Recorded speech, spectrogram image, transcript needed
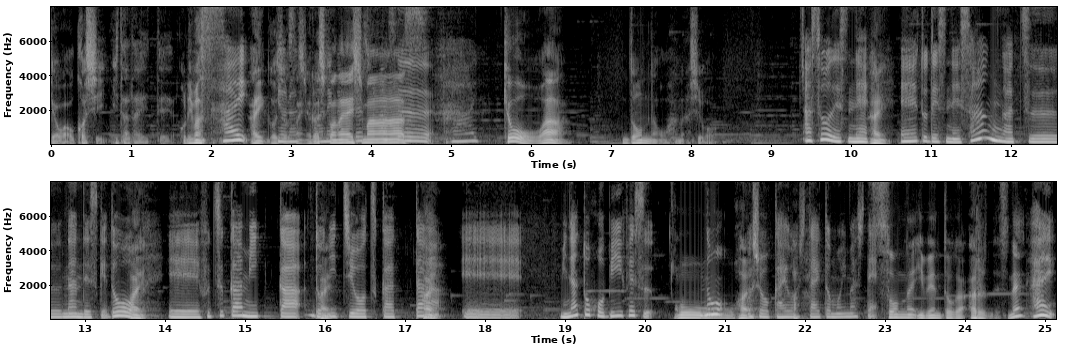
今日はお越しいただいております。はい、はい、五条さんよろしくお願いします。はい。今日はどんなお話を？あ、そうですね。はい。えっ、とですね、3月なんですけど、はい。えー、2日3日土日を使った、はい。はい。えー港ホビーフェスのごはい。紹介をしたいと思いまして、そんなイベントがあるんですね。はい。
